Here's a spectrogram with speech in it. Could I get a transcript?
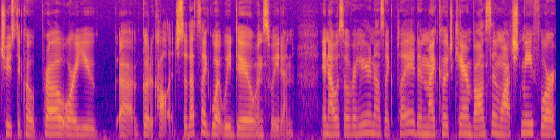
choose to go pro or you uh, go to college. So that's like what we do in Sweden. And I was over here and I was like played, and my coach Karen Bahnsen watched me for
